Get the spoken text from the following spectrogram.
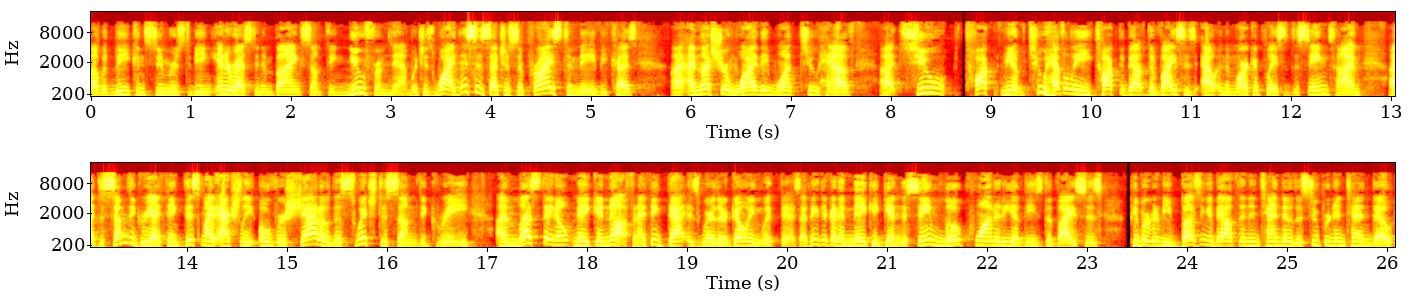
uh, would lead consumers to being interested in buying something new from them, which is why this is such a surprise to me because I, am not sure why they want to have uh, two talk, you know, two heavily talked about devices out in the marketplace at the same time. Uh, to some degree, I think this might actually overshadow the Switch to some degree, unless they don't make enough. And I think that is where they're going with this. I think they're going to make again the same low quantity of these devices. People are going to be buzzing about the Nintendo, the Super Nintendo.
